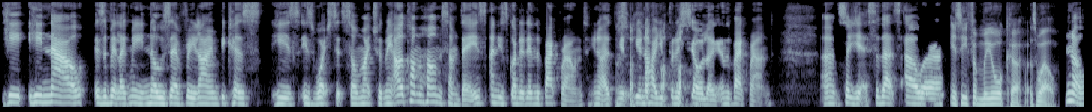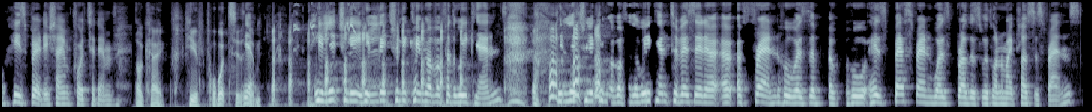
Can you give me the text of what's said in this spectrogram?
he he now is a bit like me, knows every line because he's he's watched it so much with me. I'll come home some days and he's got it in the background. You know, you, you know how you put a show like in the background. Um, so yeah, so that's our. Is he from Mallorca as well? No, he's British. I imported him. Okay, you imported yeah. him. he literally, he literally came over for the weekend. He literally came over for the weekend to visit a, a, a friend who was the uh, who his best friend was brothers with one of my closest friends,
